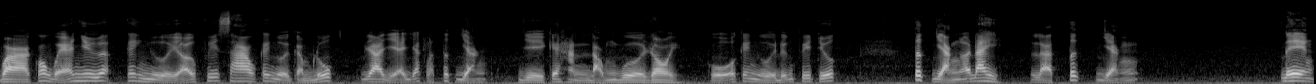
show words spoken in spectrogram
Và có vẻ như cái người ở phía sau, cái người cầm đuốc ra vẻ rất là tức giận vì cái hành động vừa rồi của cái người đứng phía trước. Tức giận ở đây là tức giận đen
